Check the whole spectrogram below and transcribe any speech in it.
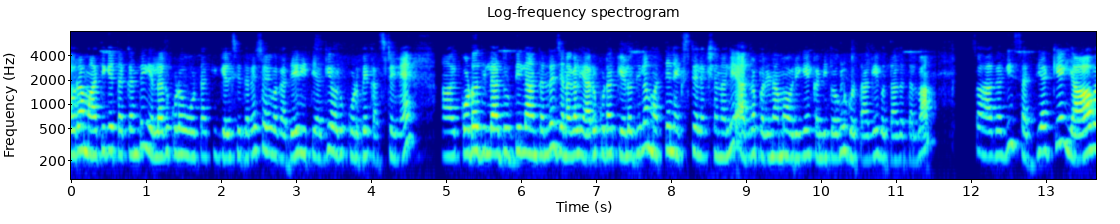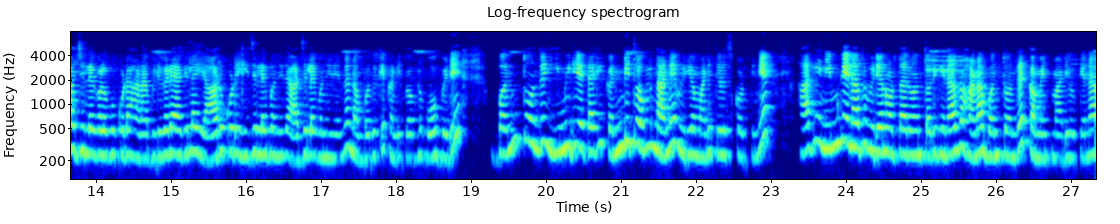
ಅವರ ಮಾತಿಗೆ ತಕ್ಕಂತೆ ಎಲ್ಲರೂ ಕೂಡ ಓಟ್ ಹಾಕಿ ಗೆಲ್ಸಿದ್ದಾರೆ. ಸೊ ಇವಾಗ ಅದೇ ರೀತಿಯಾಗಿ ಅವರು ಕೊಡಬೇಕಷ್ಟೇ ಕೊಡೋದಿಲ್ಲ, ದುಡ್ಡಿಲ್ಲ ಅಂತಂದರೆ ಜನಗಳು ಯಾರು ಕೂಡ ಕೇಳೋದಿಲ್ಲ. ಮತ್ತೆ ನೆಕ್ಸ್ಟ್ ಎಲೆಕ್ಷನಲ್ಲಿ ಅದರ ಪರಿಣಾಮ ಅವರಿಗೆ ಖಂಡಿತವಾಗ್ಲೂ ಗೊತ್ತಾಗೇ ಗೊತ್ತಾಗುತ್ತಲ್ವಾ? ಸೊ ಹಾಗಾಗಿ ಸದ್ಯಕ್ಕೆ ಯಾವ ಜಿಲ್ಲೆಗಳಿಗೂ ಕೂಡ ಹಣ ಬಿಡುಗಡೆ ಆಗಿಲ್ಲ. ಯಾರು ಕೂಡ ಈ ಜಿಲ್ಲೆಗೆ ಬಂದಿದೆ, ಆ ಜಿಲ್ಲೆಗೆ ಬಂದಿದೆ ಅಂದರೆ ನಂಬೋದಕ್ಕೆ ಖಂಡಿತವಾಗ್ಲೂ ಹೋಗಬೇಡಿ. ಬಂತು ಅಂದರೆ ಇಮಿಡಿಯೇಟಾಗಿ ಖಂಡಿತವಾಗ್ಲೂ ನಾನೇ ವಿಡಿಯೋ ಮಾಡಿ ತಿಳಿಸ್ಕೊಡ್ತೀನಿ. ಹಾಗೆ ನಿಮ್ಗೆ ಏನಾದರೂ ವಿಡಿಯೋ ನೋಡ್ತಾ ಇರುವಂಥವ್ರಿಗೆ ಏನಾದರೂ ಹಣ ಬಂತು ಅಂದರೆ ಕಮೆಂಟ್ ಮಾಡಿ ಓಕೆನಾ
